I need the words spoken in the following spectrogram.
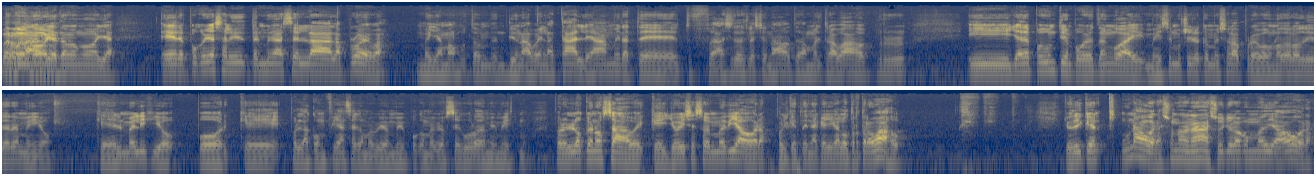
Pero Pero en olla, estamos en olla. Eh, después que yo salí, terminé de hacer la, la prueba, me llaman justo de una vez en la tarde. Ah, mírate, tú has sido seleccionado, te damos el trabajo. Y ya después de un tiempo que yo tengo ahí, me dice el muchacho que me hizo la prueba, uno de los líderes míos, que él me eligió porque por la confianza que me vio en mí, porque me vio seguro de mí mismo. Pero él lo que no sabe, que yo hice eso en media hora porque tenía que llegar al otro trabajo. yo dije, una hora, eso no es nada, eso yo lo hago en media hora.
